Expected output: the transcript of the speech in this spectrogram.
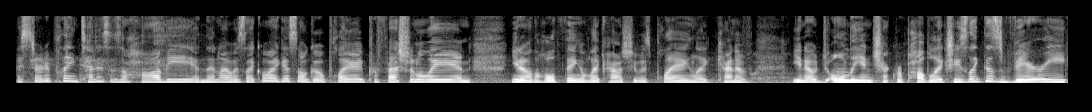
i started playing tennis as a hobby and then i was like oh i guess i'll go play professionally and you know the whole thing of like how she was playing like kind of you know only in czech republic she's like this very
